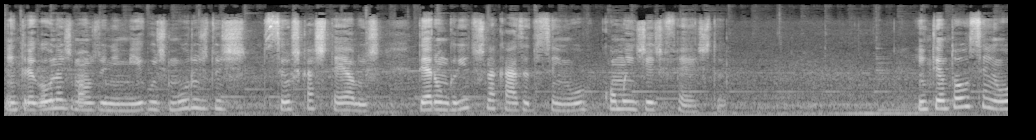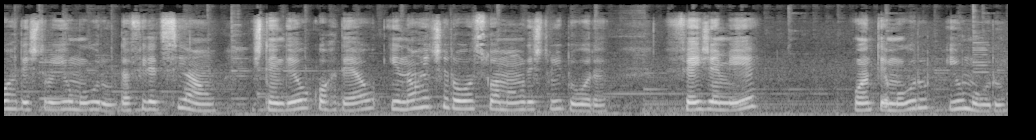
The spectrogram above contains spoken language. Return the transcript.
Entregou nas mãos do inimigo os muros dos seus castelos. Deram gritos na casa do Senhor, como em dia de festa. Intentou o Senhor destruir o muro da filha de Sião, estendeu o cordel e não retirou a sua mão destruidora. Fez gemer o antemuro e o muro.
